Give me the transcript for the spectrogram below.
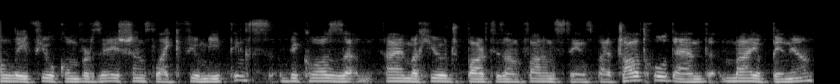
only a few conversations, like a few meetings, because um, I'm a huge Partizan fan since my childhood, and my opinion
